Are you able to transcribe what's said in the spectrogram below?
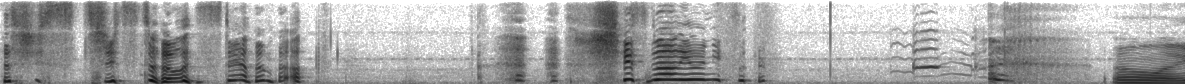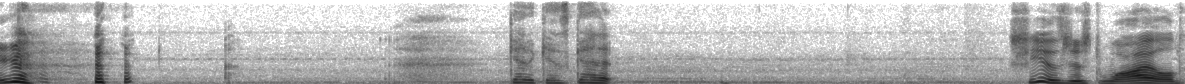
She's she's totally standing up. She's not even using her. Oh my god. get it, guys, get it. She is just wild.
